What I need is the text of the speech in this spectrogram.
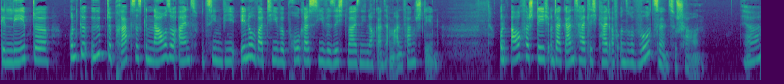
gelebte und geübte Praxis genauso einzubeziehen wie innovative, progressive Sichtweisen, die noch ganz am Anfang stehen. Und auch verstehe ich unter Ganzheitlichkeit auf unsere Wurzeln zu schauen. Ja,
